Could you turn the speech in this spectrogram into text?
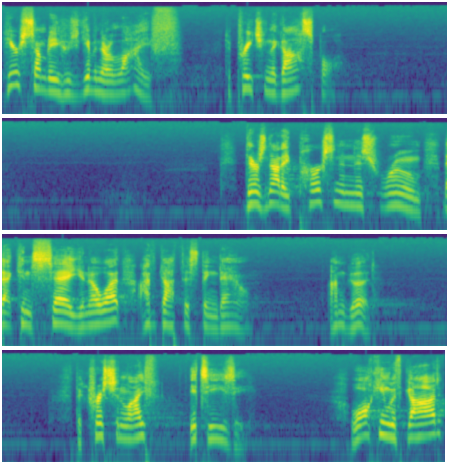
here's somebody who's given their life to preaching the gospel. There's not a person in this room that can say, you know what, I've got this thing down. I'm good. The Christian life, it's easy. Walking with God,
